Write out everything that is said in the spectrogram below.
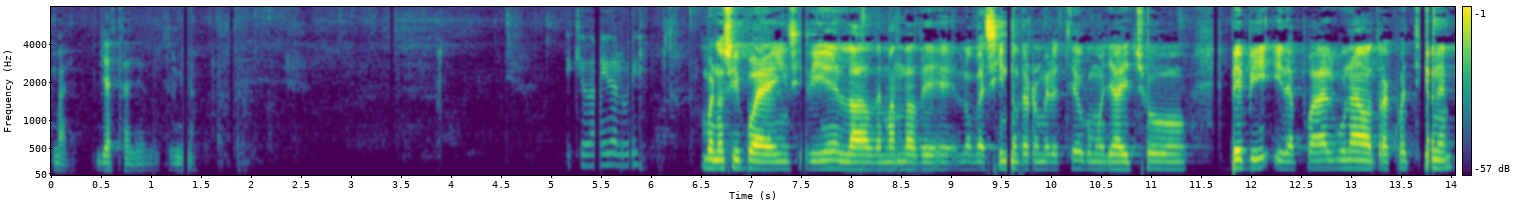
Vale, ya está, ya terminado. Bueno, sí, pues incidí en las demandas de los vecinos de Romero Esteo, como ya ha hecho Pepi, y después algunas otras cuestiones,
